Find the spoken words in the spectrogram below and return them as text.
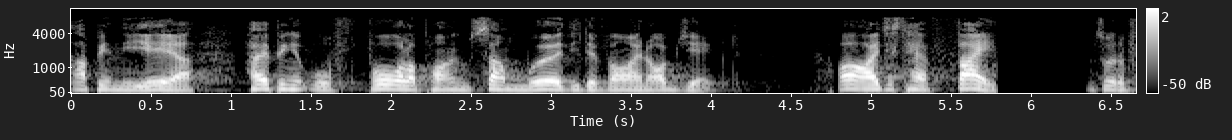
up in the air, hoping it will fall upon some worthy divine object. Oh, I just have faith. Sort of.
